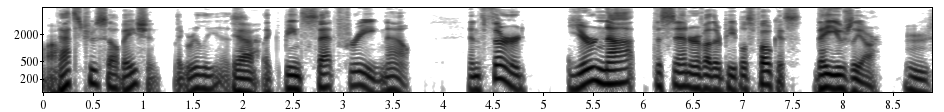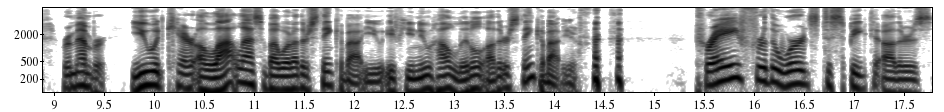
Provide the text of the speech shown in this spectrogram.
Wow. That's true salvation. Like really is. Yeah. Like being set free now. And third, you're not the center of other people's focus. They usually are. Hmm. Remember, you would care a lot less about what others think about you if you knew how little others think about you. Pray for the words to speak to others,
